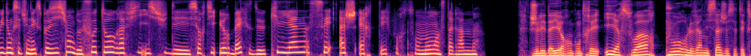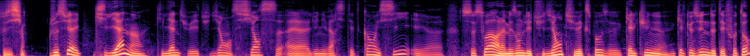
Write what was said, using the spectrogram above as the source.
Oui, donc c'est une exposition de photographie issue des sorties Urbex de Kylian CHRT pour son nom Instagram. Je l'ai d'ailleurs rencontré hier soir pour le vernissage de cette exposition. Je suis avec Kylian. Kylian, tu es étudiant en sciences à l'université de Caen ici. Et euh, ce soir, à la maison de l'étudiant, tu exposes quelques-unes de tes photos.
